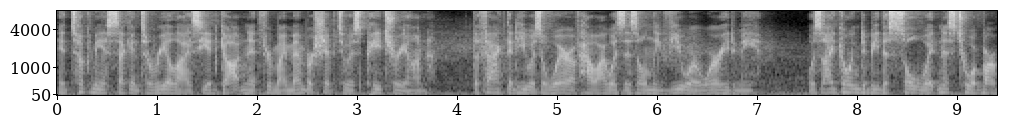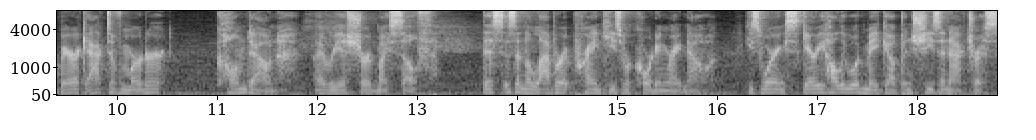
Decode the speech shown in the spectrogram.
It took me a second to realize he had gotten it through my membership to his Patreon. The fact that he was aware of how I was his only viewer worried me. Was I going to be the sole witness to a barbaric act of murder? Calm down, I reassured myself. This is an elaborate prank he's recording right now. He's wearing scary Hollywood makeup and she's an actress.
